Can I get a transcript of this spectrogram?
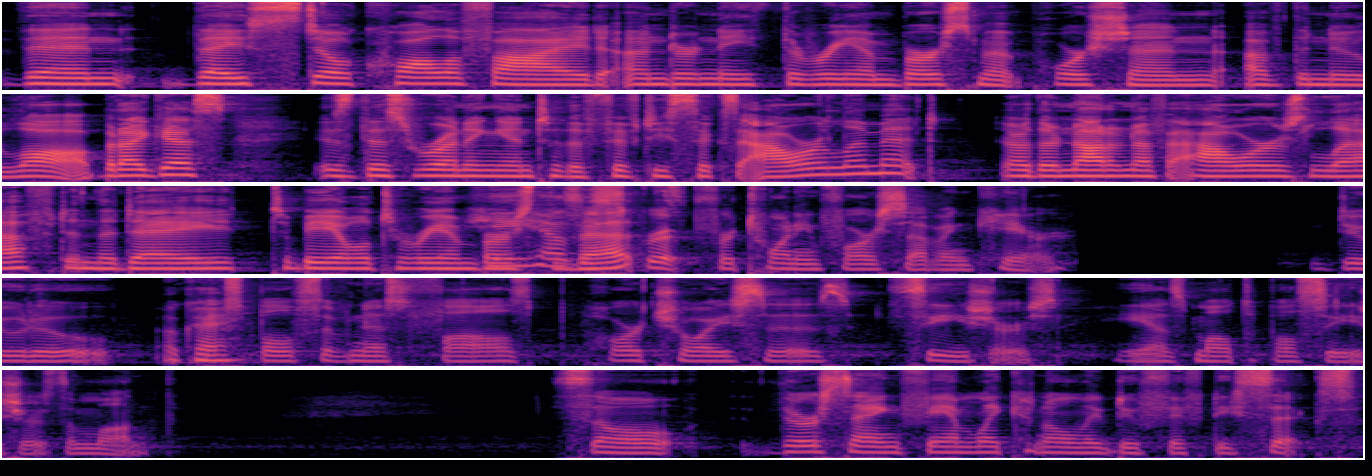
then they still qualified underneath the reimbursement portion of the new law. But I guess is this running into the 56 hour limit? Are there not enough hours left in the day to be able to reimburse he has the vet? a script for 24/7 care due to Okay. explosiveness, falls, poor choices, seizures. He has multiple seizures a month. So they're saying family can only do 56.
